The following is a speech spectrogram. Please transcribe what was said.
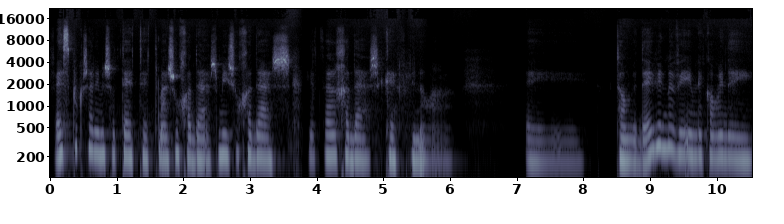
בפייסבוק שאני משוטטת, משהו חדש, מישהו חדש, יוצר חדש, כיף לי נורא. אה, תום ודייוויד מביאים לי כל מיני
